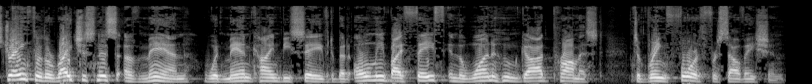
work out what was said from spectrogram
strength or the righteousness of man would mankind be saved, but only by faith in the one whom God promised to bring forth for salvation.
